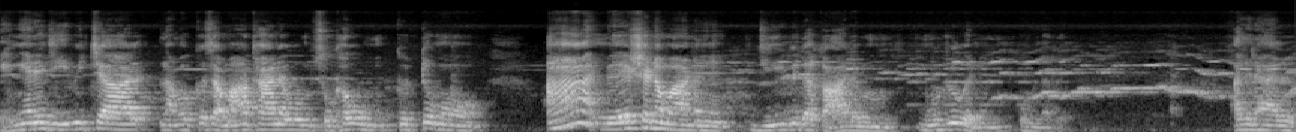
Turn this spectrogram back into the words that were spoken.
എങ്ങനെ ജീവിച്ചാൽ നമുക്ക് സമാധാനവും സുഖവും കിട്ടുമോ? ആ അന്വേഷണമാണ് ജീവിതകാലം മുഴുവനും ഉള്ളത്. അതിനാൽ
